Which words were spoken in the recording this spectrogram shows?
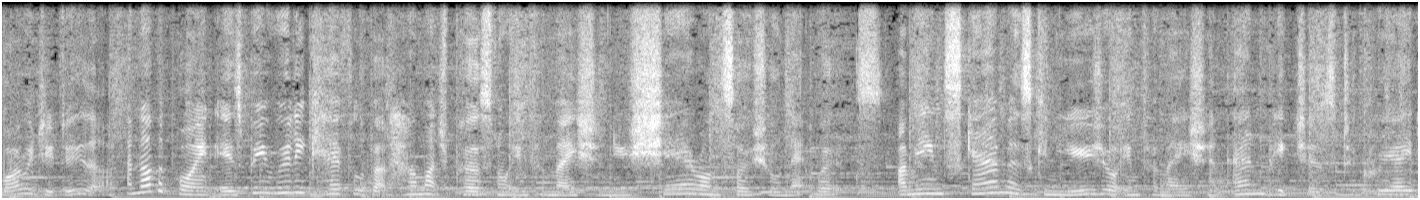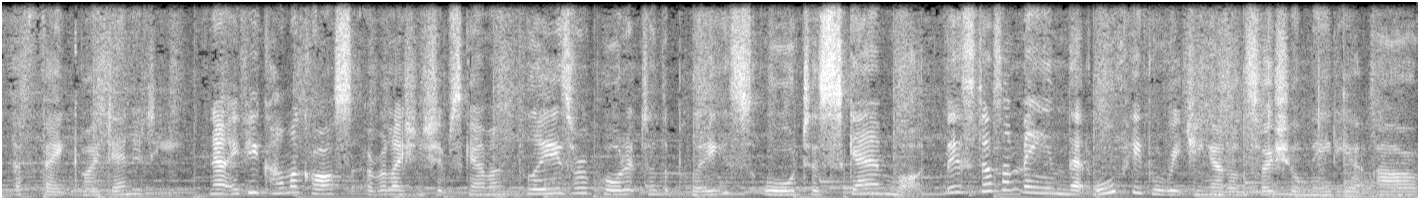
why would you do that? Another point is be really careful about how much personal information you share on social networks. I mean, scammers can use your information and pictures to create a fake identity. Now, if you come across a relationship scammer, please report it to the police or to Scamwatch. This doesn't mean that all people reaching out on social media are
